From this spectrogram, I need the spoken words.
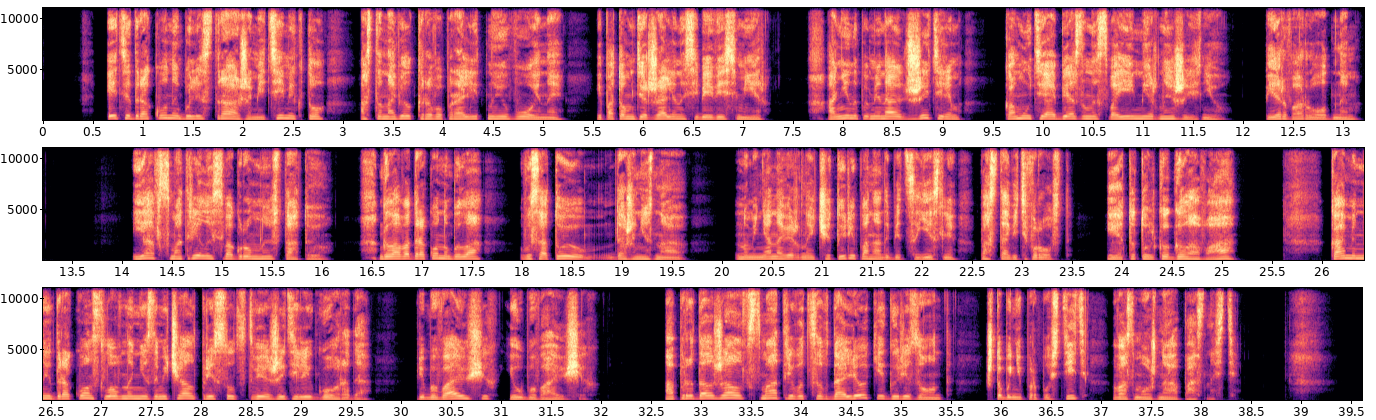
Эти драконы были стражами, теми, кто остановил кровопролитные войны и потом держали на себе весь мир. Они напоминают жителям, кому те обязаны своей мирной жизнью, первородным. Я всмотрелась в огромную статую. Голова дракона была высотою, даже не знаю, но меня, наверное, четыре понадобится, если поставить в рост. И это только голова. Каменный дракон словно не замечал присутствия жителей города, прибывающих и убывающих, а продолжал всматриваться в далекий горизонт, чтобы не пропустить возможную опасность.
